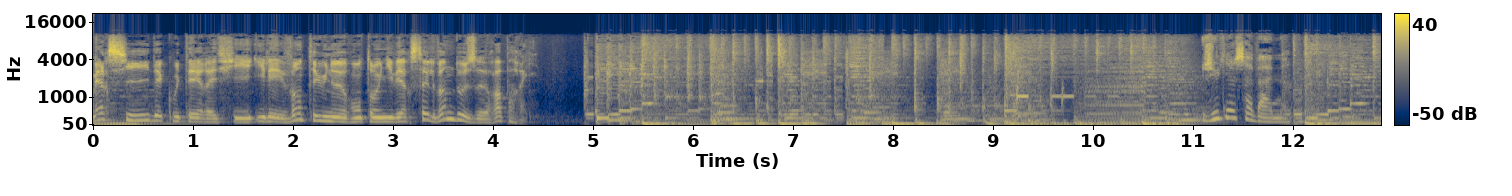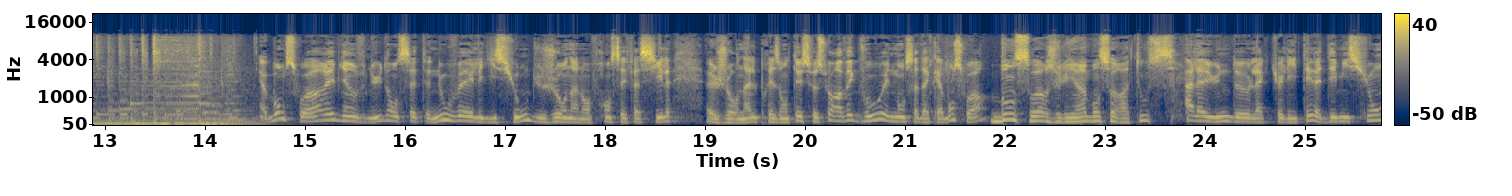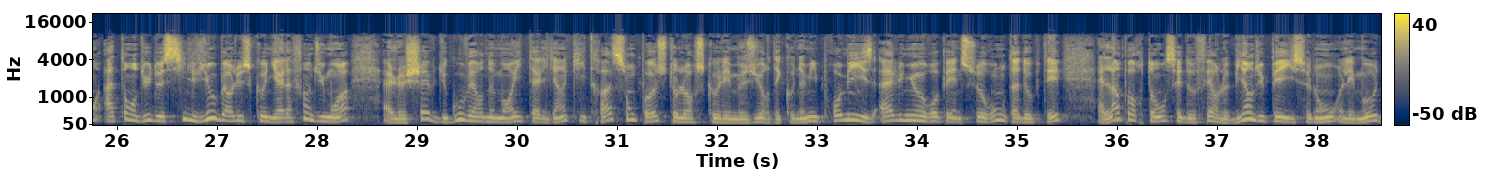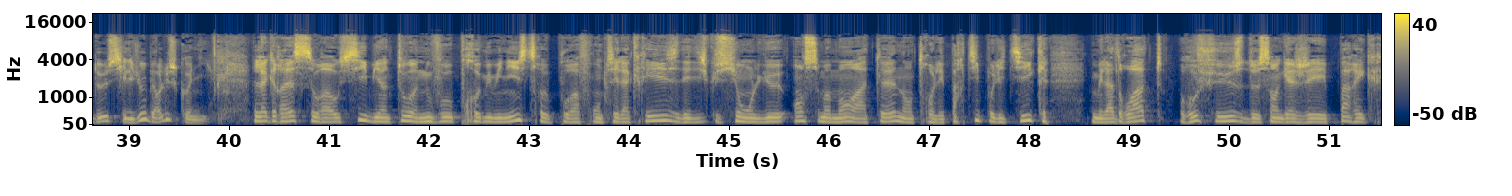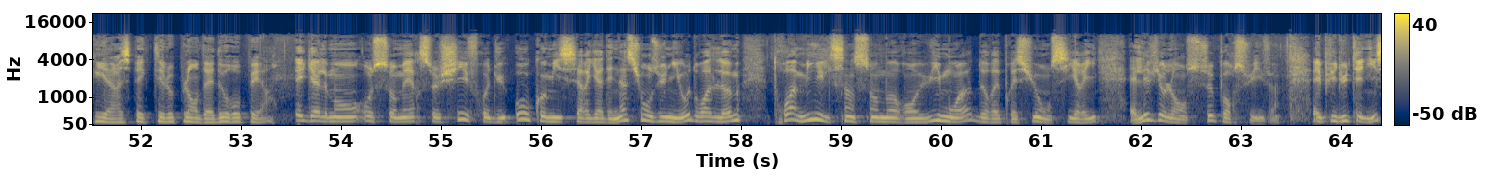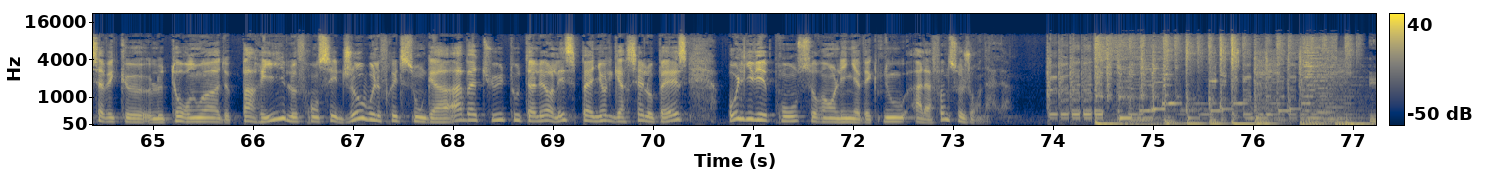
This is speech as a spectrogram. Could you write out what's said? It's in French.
Merci d'écouter RFI. Il est 21h en temps universel, 22h à Paris. Julien Chavannes. Bonsoir et bienvenue dans cette nouvelle édition du journal en français facile. Journal présenté ce soir avec vous, Edmond Sadaka. Bonsoir. Bonsoir Julien, bonsoir à tous. À la une de l'actualité, la démission attendue de Silvio Berlusconi à la fin du mois. Le chef du gouvernement italien quittera son poste lorsque les mesures d'économie promises à l'Union européenne seront adoptées. L'important, c'est de faire le bien du pays, selon les mots de Silvio Berlusconi. La Grèce aura aussi bientôt un nouveau Premier ministre pour affronter la crise des discussions ont lieu en ce moment à Athènes entre les partis politiques, mais la droite refuse de s'engager par écrit à respecter le plan d'aide européen. Également au sommaire, ce chiffre du Haut Commissariat des Nations Unies aux droits de l'homme, 3500 morts en 8 mois de répression en Syrie. Les violences se poursuivent. Et puis du tennis avec euh, le tournoi de Paris. Le Français Joe Wilfried Songa a battu tout à l'heure l'Espagnol Garcia Lopez. Olivier Pron sera en ligne avec nous à la fin de ce journal.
